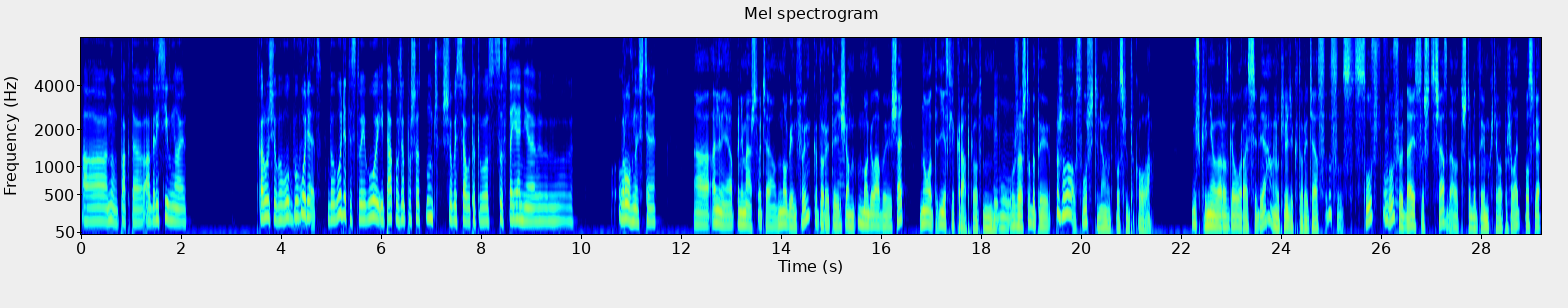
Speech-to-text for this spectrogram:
а, ну как-то агрессивно короче, выводит, выводит из твоего и так уже пошатнувшегося вот этого состояния э, ровности. А, Алина, я понимаю, что у тебя много инфы, которые ты еще могла бы вещать. Но вот если кратко, вот mm-hmm. уже что бы ты пожелал слушателям вот после такого искреннего разговора о себе, вот люди, которые тебя слуш- слушают, mm-hmm. да, и слышат сейчас, да, вот что бы ты им хотела пожелать после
